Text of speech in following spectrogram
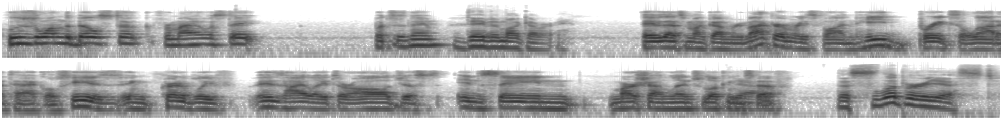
Who's the one the Bills took from Iowa State? What's his name? David Montgomery. David, that's Montgomery. Montgomery's fun. He breaks a lot of tackles. He is incredibly. His highlights are all just insane, Marshawn Lynch looking Yeah. stuff. The slipperiest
